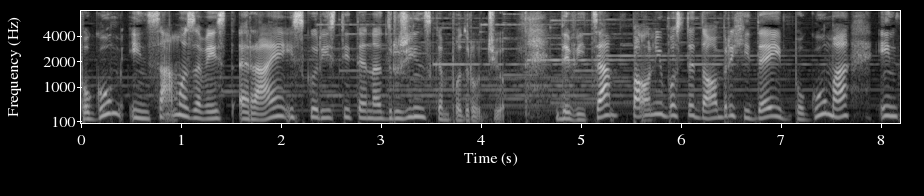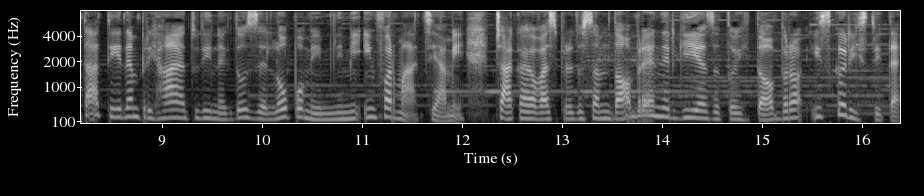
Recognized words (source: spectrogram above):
Pogum in samozavest raje izkoristite na družinskem področju. Devica, polni boste dobrih idej in poguma, in ta teden prihaja tudi nekdo z zelo pomembnimi informacijami. Čakajo vas predvsem dobre energije, zato jih dobro izkoristite.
